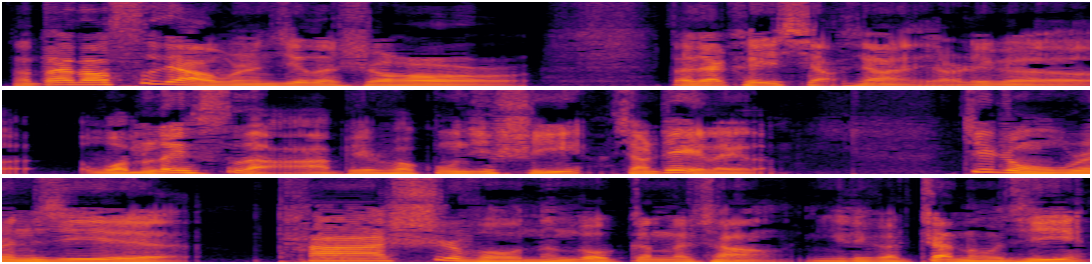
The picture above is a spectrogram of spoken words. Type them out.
那带到四架无人机的时候，大家可以想象一下，这个我们类似啊，比如说攻击十一，像这一类的这种无人机。它是否能够跟得上你这个战斗机？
